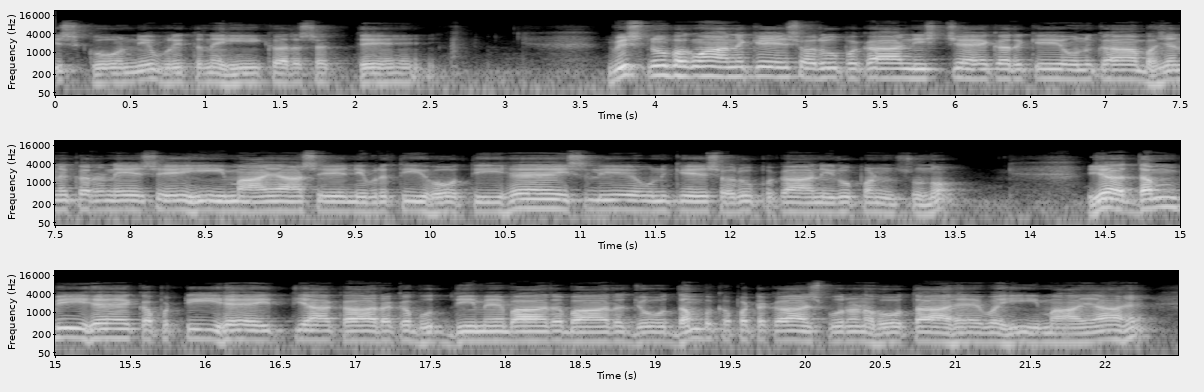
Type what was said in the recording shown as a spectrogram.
इसको निवृत्त नहीं कर सकते। विष्णु भगवान के स्वरूप का निश्चय करके उनका भजन करने से ही माया से निवृत्ति होती है, इसलिए उनके स्वरूप का निरूपण सुनो। यह दम्भी है, कपटी है, इत्याकारक बुद्धि में बार बार जो दम्भ कपट का स्पुरण होता है, वही माया है।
